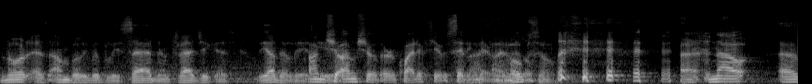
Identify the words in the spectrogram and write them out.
nor as unbelievably sad and tragic as the other lady. I'm sure, I'm sure there are quite a few sitting there. in I, I hope so. uh, now, uh,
